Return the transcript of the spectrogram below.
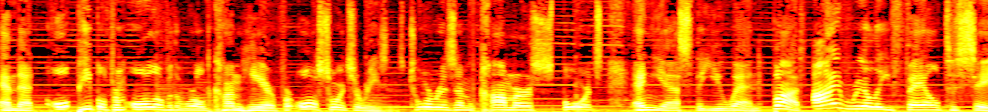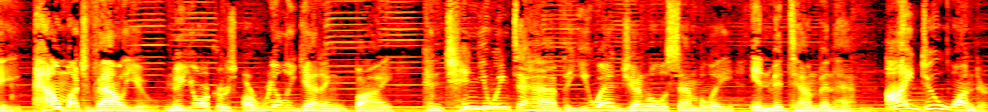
and that all, people from all over the world come here for all sorts of reasons tourism, commerce, sports, and yes, the UN. But I really fail to see how much value New Yorkers are really getting by continuing to have the UN General Assembly in Midtown Manhattan. I do wonder.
